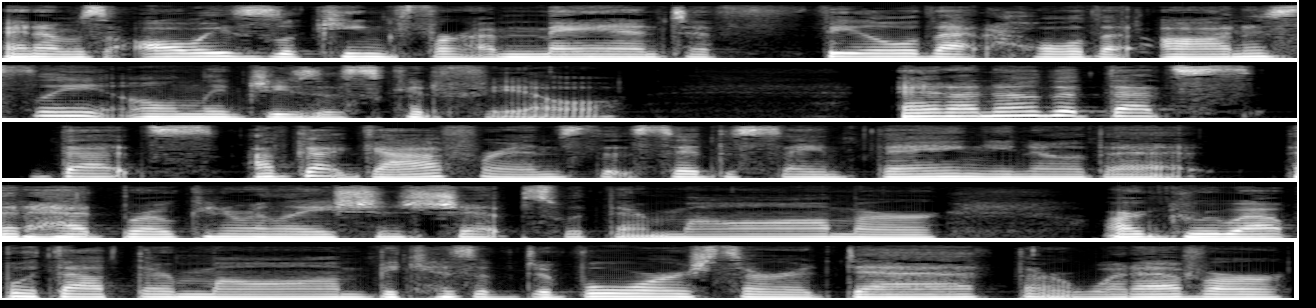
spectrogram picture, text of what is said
And I was always looking for a man to fill that hole that honestly only Jesus could fill. And I know that that's that's I've got guy friends that say the same thing, you know, that that had broken relationships with their mom or or grew up without their mom because of divorce or a death or whatever.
